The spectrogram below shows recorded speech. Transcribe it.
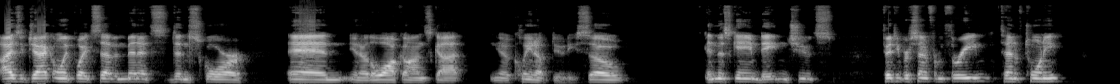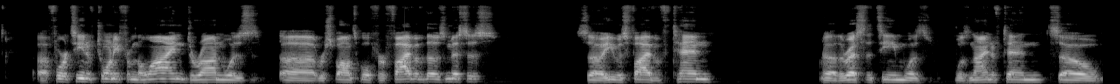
Isaac Jack only played seven minutes, didn't score, and you know the walk-ons got you know cleanup duty. So in this game, Dayton shoots 50% from three, 10 of 20, uh, 14 of 20 from the line. DaRon was uh, responsible for five of those misses, so he was five of 10. Uh, the rest of the team was was nine of ten, so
